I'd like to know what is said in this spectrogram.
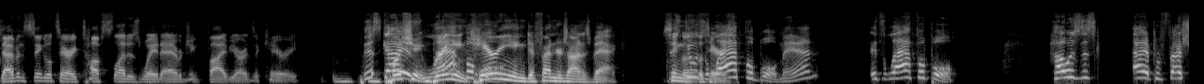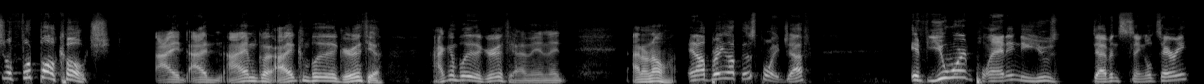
Devin Singletary tough sled his way to averaging five yards a carry. This guy is Pushing, bringing, carrying defenders on his back. This dude's laughable, man. It's laughable. How is this guy a professional football coach? I, I, I am. Go- I completely agree with you. I completely agree with you. I mean, it, I don't know. And I'll bring up this point, Jeff. If you weren't planning to use Devin Singletary,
